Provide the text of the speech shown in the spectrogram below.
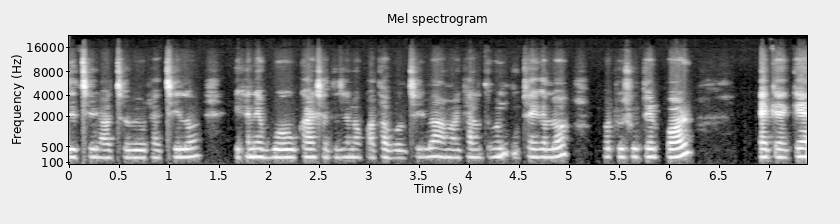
দিচ্ছিল আর ছবি উঠাচ্ছিল, এখানে বউ কার সাথে যেন কথা বলছিল, আমার খালাতো বোন উঠে গেল ফটোশুটের পর। একে একে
